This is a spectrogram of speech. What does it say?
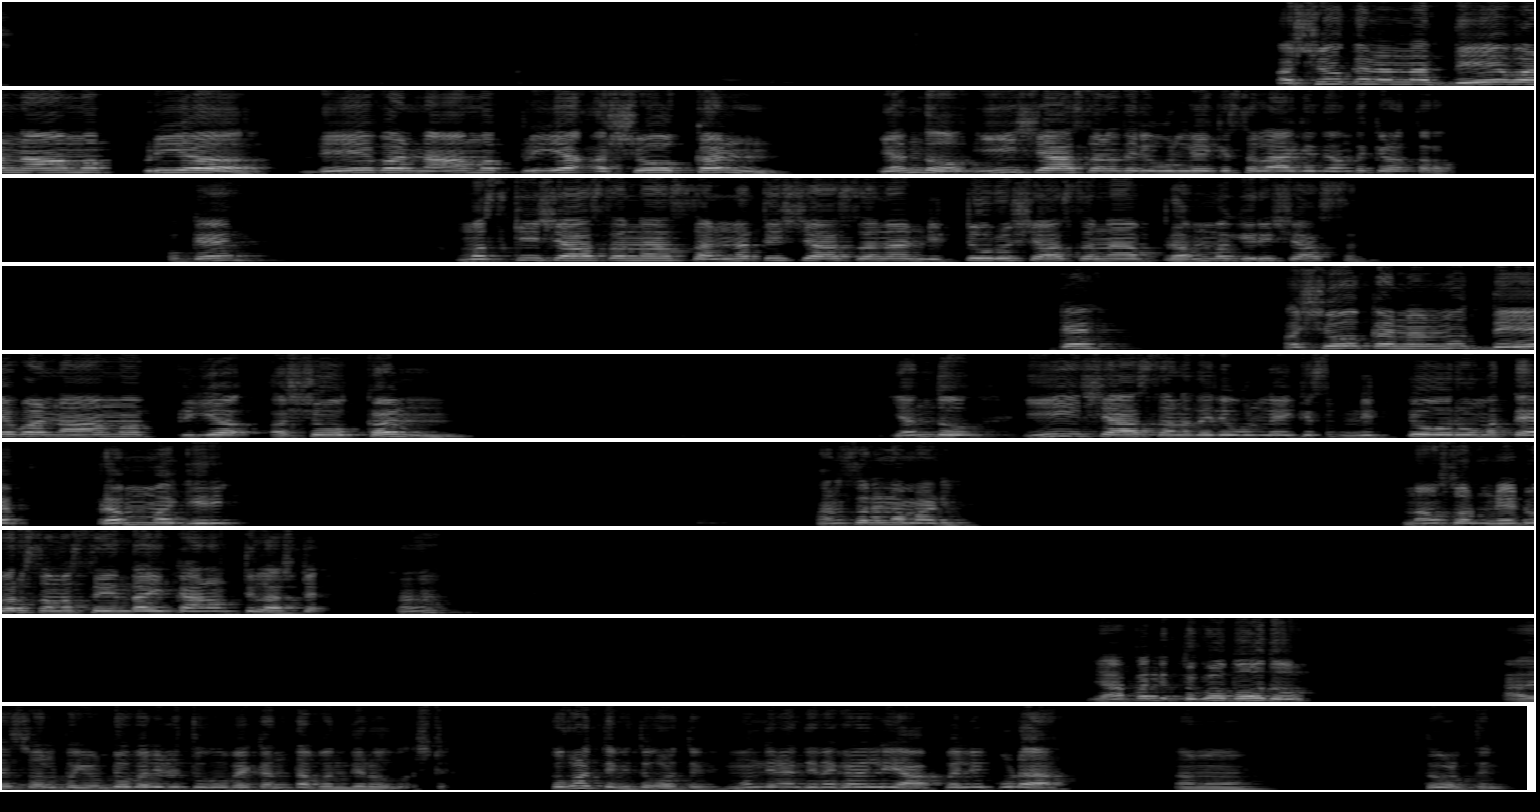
ಅಶೋಕನನ್ನ ದೇವನಾಮ ಪ್ರಿಯ ದೇವನಾಮ ಪ್ರಿಯ ಅಶೋಕನ್ ಎಂದು ಈ ಶಾಸನದಲ್ಲಿ ಉಲ್ಲೇಖಿಸಲಾಗಿದೆ ಅಂತ ಕೇಳ್ತಾರ. ಓಕೆ? ಮಸ್ಕಿ ಶಾಸನ, ಸನ್ನತಿ ಶಾಸನ, ನಿಟ್ಟೂರು ಶಾಸನ, ಬ್ರಹ್ಮಗಿರಿ ಶಾಸನ. ಓಕೆ? ಅಶೋಕನನ್ನು ದೇವನಾಮ ಪ್ರಿಯ ಅಶೋಕನ್ ಎಂದು ಈ ಶಾಸನದಲ್ಲಿ ಉಲ್ಲೇಖಿಸಿ ನಿಟ್ಟೂರು ಮತ್ತೆ ಬ್ರಹ್ಮಗಿರಿ ಅನುಸರಣ ಮಾಡಿ. ನಾವು ಸ್ವಲ್ಪ ನೆಟ್ವರ್ಕ್ ಸಮಸ್ಯೆಯಿಂದಾಗಿ ಕಾಣುತ್ತಿಲ್ಲ ಅಷ್ಟೇ. ಹ? ಯಾಪಲ್ಲಿ ತಗೋಬಹುದು. ಆದ್ರೆ ಸ್ವಲ್ಪ ಯೂಟ್ಯೂಬ್ ಅಲ್ಲಿ ತಗೋಬೇಕಂತ ಬಂದಿರೋದು ಅಷ್ಟೇ. ತಗೊಳ್ತೀವಿ ತಗೊಳ್ತೀವಿ. ಮುಂದಿನ ದಿನಗಳಲ್ಲಿ ಆಪ್ ಅಲ್ಲಿ ಕೂಡ ನಾನು ತಗೊಳ್ತೇನೆ.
